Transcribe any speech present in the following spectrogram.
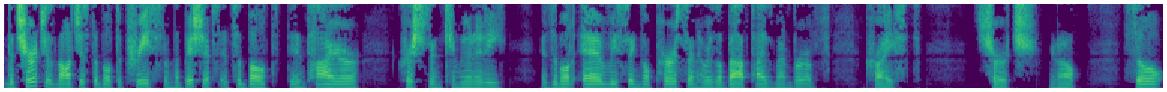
the church is not just about the priests and the bishops, it's about the entire Christian community. It's about every single person who is a baptized member of Christ church, you know? So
